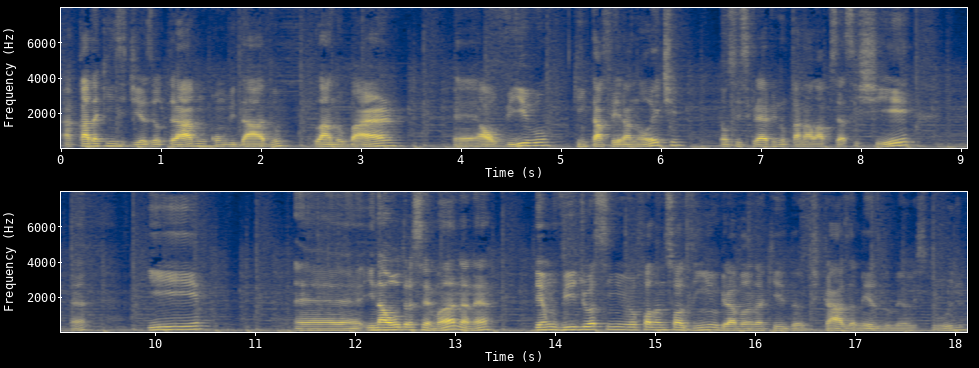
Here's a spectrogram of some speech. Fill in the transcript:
a cada 15 dias eu trago um convidado lá no bar, é, ao vivo, quinta-feira à noite. Então se inscreve no canal lá para você assistir. Né? E, é, e na outra semana, né? Tem um vídeo assim, eu falando sozinho, gravando aqui de casa mesmo, do meu estúdio.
